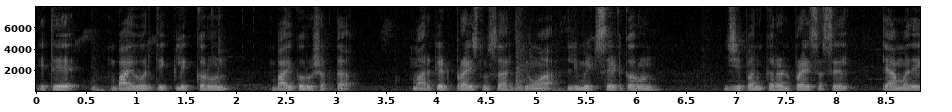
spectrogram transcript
इथे बायवरती क्लिक करून बाय करू शकता. मार्केट प्राईसनुसार किंवा लिमिट सेट करून जी पण करंट प्राईस असेल त्यामध्ये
